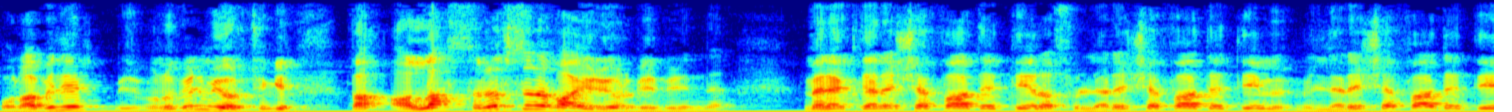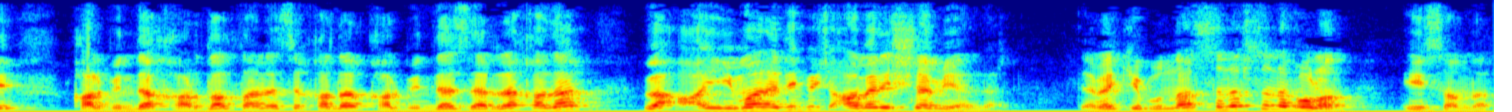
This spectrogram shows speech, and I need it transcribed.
Olabilir. Biz bunu bilmiyoruz. Çünkü bak Allah sınıf sınıf ayırıyor birbirinden. Meleklerin şefaat ettiği, rasullerin şefaat ettiği, müminlerin şefaat ettiği, kalbinde kardal tanesi kadar, kalbinde zerre kadar ve iman edip hiç amel işlemeyenler. Demek ki bunlar sınıf sınıf olan insanlar.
